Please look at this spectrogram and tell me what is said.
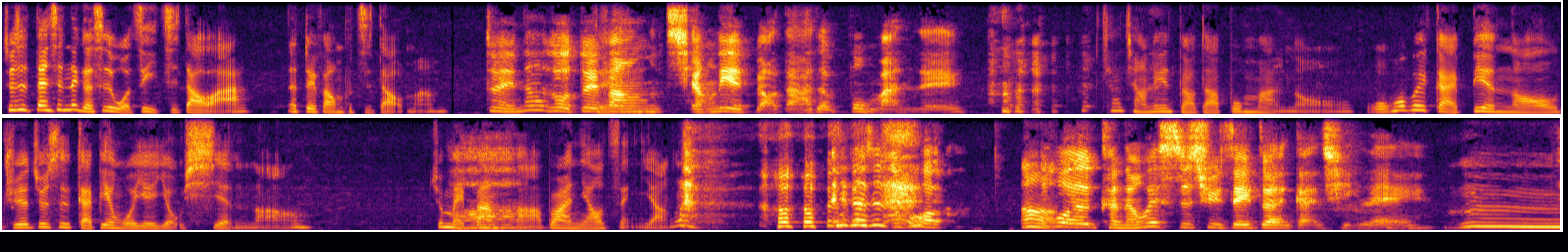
就是但是那个是我自己知道啊，那对方不知道吗？对，那如果对方强烈表达的不满嘞，他强烈表达不满哦，我会不会改变哦？我觉得就是改变我也有限呐、啊。就没办法，哦、不然你要怎样？欸、但是如果、嗯、如果可能会失去这一段感情嘞，嗯，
